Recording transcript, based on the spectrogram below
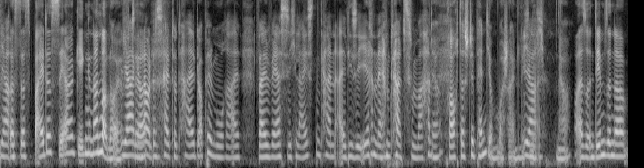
ja. dass das beides sehr gegeneinander läuft. Ja, ja, genau. Das ist halt total Doppelmoral, weil wer es sich leisten kann, all diese Ehrenämter zu machen, ja, braucht das Stipendium wahrscheinlich ja. nicht. Ja, also in dem Sinne,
